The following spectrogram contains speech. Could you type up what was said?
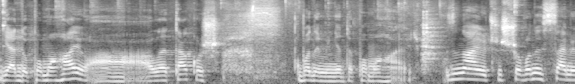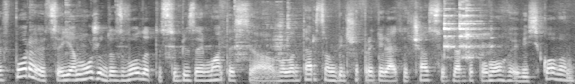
я допомагаю, а, але також вони мені допомагають. Знаючи, що вони самі впораються, я можу дозволити собі займатися волонтерством, більше приділяти часу для допомоги військовим,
